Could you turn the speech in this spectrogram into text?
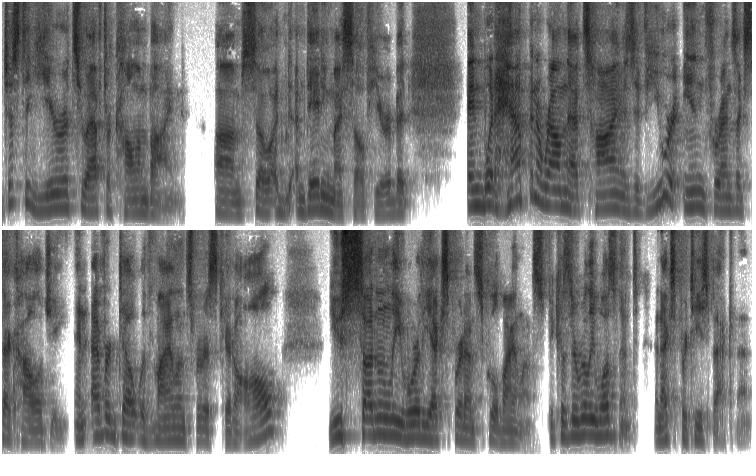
just a year or two after Columbine. Um, so I'm, I'm dating myself here, but and what happened around that time is if you were in forensic psychology and ever dealt with violence risk at all, you suddenly were the expert on school violence because there really wasn't an expertise back then.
